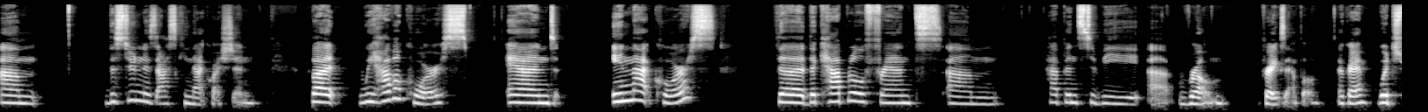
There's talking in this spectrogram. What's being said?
um, the student is asking that question, but we have a course, and in that course, the the capital of France um, happens to be uh, Rome, for example. Okay, which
